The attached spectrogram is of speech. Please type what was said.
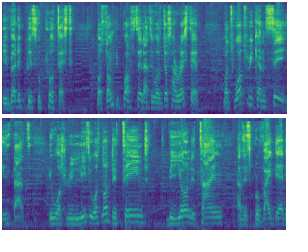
a very peaceful protest. But some people have said that he was just arrested. But what we can say is that he was released, he was not detained beyond the time as is provided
